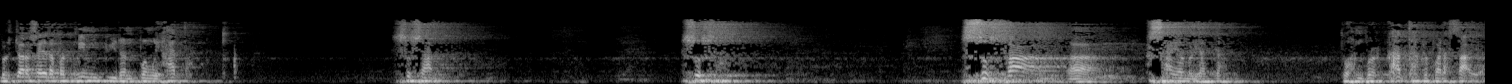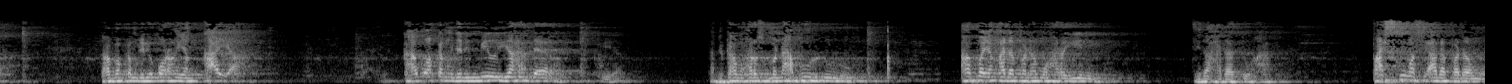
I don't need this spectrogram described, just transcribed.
Berbicara saya dapat mimpi dan penglihatan. Susah. Susah. Susah. Nah, saya melihatkan. Tuhan berkata kepada saya. Kamu akan menjadi orang yang kaya. Kamu akan menjadi miliarder. Iya. Tapi kamu harus menabur dulu. Apa yang ada padamu hari ini? Tidak ada Tuhan. Pasti masih ada padamu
